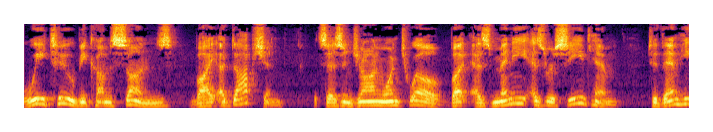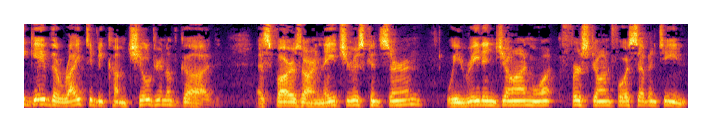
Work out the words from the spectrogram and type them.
we too become sons by adoption. It says in John 1:12, "But as many as received him, to them he gave the right to become children of God." As far as our nature is concerned, we read in John 1, 1 John 4:17,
